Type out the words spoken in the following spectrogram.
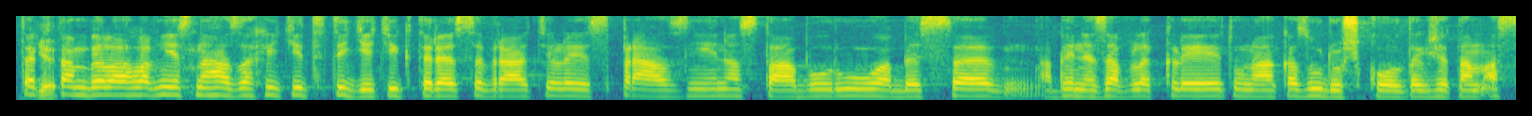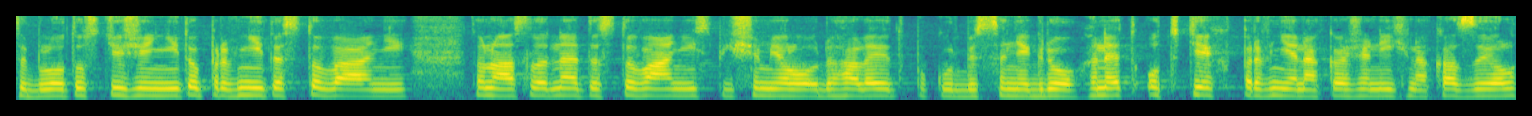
Tak je... tam byla hlavně snaha zachytit ty děti, které se vrátily z prázdnin z táborů, aby se, aby nezavlekly tu nákazu do škol. Takže tam asi bylo to stěžení, to první testování. To následné testování spíše mělo odhalit, pokud by se někdo hned od těch prvně nakažených nakazil,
